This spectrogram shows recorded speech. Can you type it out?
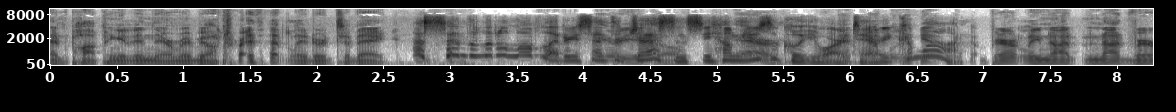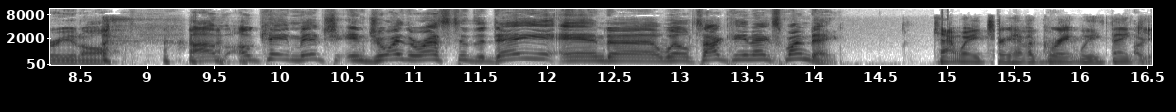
and popping it in there. Maybe I'll try that later today. I'll send a little love letter you sent there to Jess and see how there. musical you are, Terry. Come yeah, on. Apparently not not very at all. um, okay, Mitch, enjoy the rest of the day, and uh, we'll talk to you next Monday. Can't wait, Terry. Have a great week. Thank okay. you.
